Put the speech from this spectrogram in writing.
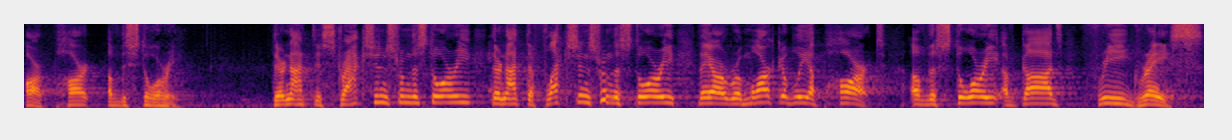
are part of the story. They're not distractions from the story, they're not deflections from the story, they are remarkably a part of the story of God's free grace.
